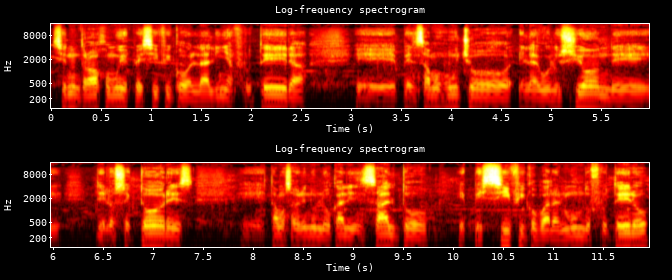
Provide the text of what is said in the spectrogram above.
haciendo un trabajo muy específico en la línea frutera, eh, pensamos mucho en la evolución de, los sectores, eh, estamos abriendo un local en Salto específico para el mundo frutero,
